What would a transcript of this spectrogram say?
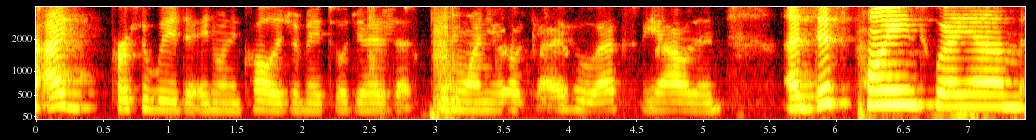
i personally did anyone in college i may have told you i had that 21 year old guy who asked me out and at this point where i am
